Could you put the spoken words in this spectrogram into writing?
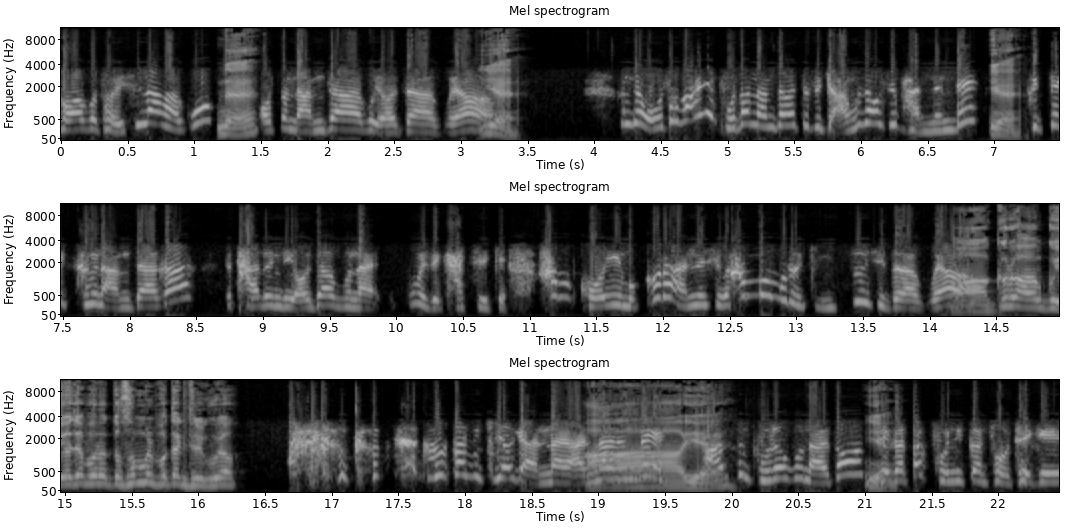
저하고 저희 신랑하고 네. 어떤 남자하고 여자하고요. 예. 근데 어서 많이 보던 남자 같아서 이렇게 아무 생각 없이 봤는데 예. 그때 그 남자가 다른 이제 여자분하고 이제 같이 이렇게 한 거의 뭐 끌어안으시고 한 몸으로 이렇게 입수시더라고요. 아, 끌어안고 여자분은 또 선물 보따리 들고요? 그- 그것까지 기억이 안 나요. 안 아, 나는데 예. 아무튼 그러고 나서 예. 제가 딱 보니까 저 되게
